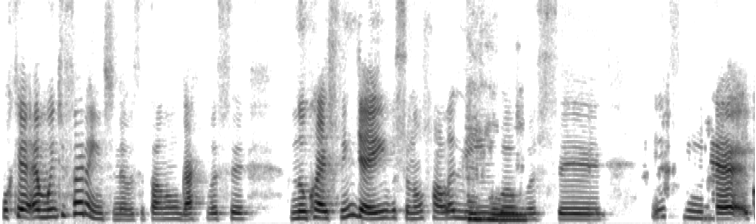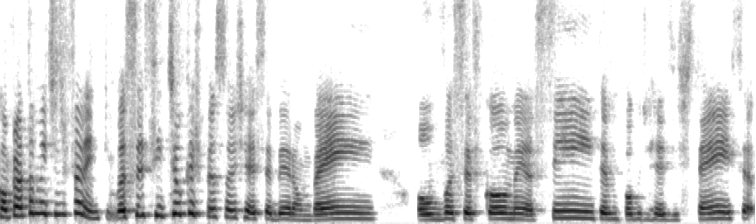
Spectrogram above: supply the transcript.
Porque é muito diferente, né? Você tá num lugar que você não conhece ninguém, você não fala língua, uhum. você. Enfim, é completamente diferente. Você sentiu que as pessoas receberam bem? Ou você ficou meio assim, teve um pouco de resistência?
